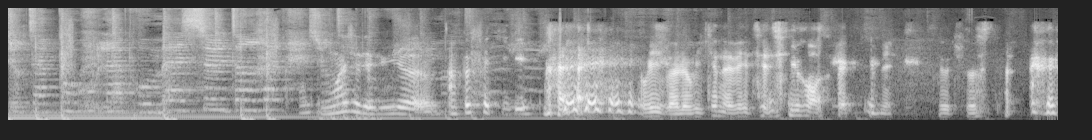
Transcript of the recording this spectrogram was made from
sur ta peau la promesse d'un rêve. Moi, je l'ai vu euh, un peu fatigué. Oui, bah, le week-end avait été dur en fait, mais c'est autre chose.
